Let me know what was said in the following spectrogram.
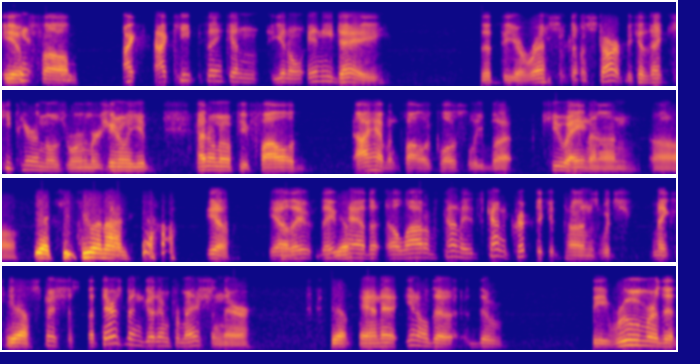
if um I I keep thinking, you know, any day that the arrests are going to start because I keep hearing those rumors. You know, you I don't know if you followed. I haven't followed closely, but QAnon. Uh, Yeah, Q- QAnon. yeah, yeah, they they've Yep. had a lot of kind of it's kind of cryptic at times, which makes me Yeah. suspicious. But there's been good information there. Yep. And it, you know the the the rumor that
